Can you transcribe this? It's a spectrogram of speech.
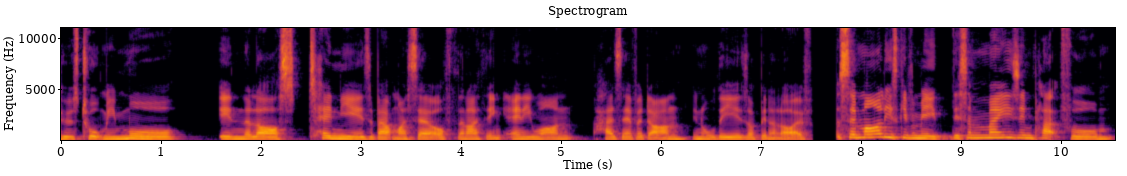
who has taught me more in the last 10 years about myself than I think anyone has ever done in all the years I've been alive. So Marley's given me this amazing platform.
